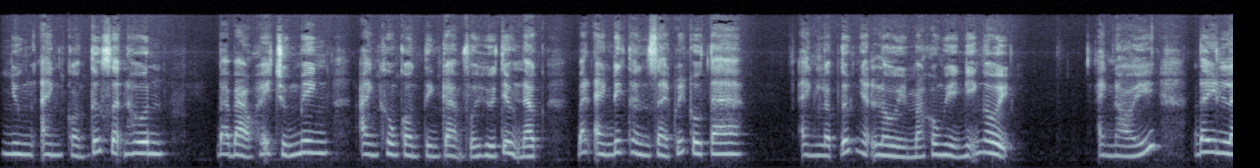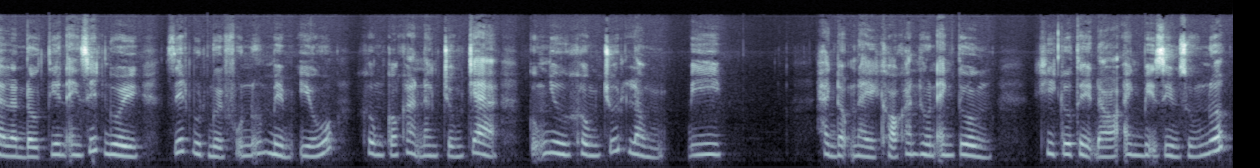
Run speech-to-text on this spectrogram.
nhưng anh còn tức giận hơn. Bà bảo hãy chứng minh anh không còn tình cảm với hứa tiểu nặc, bắt anh đích thân giải quyết cô ta. Anh lập tức nhận lời mà không hề nghĩ ngợi. Anh nói, đây là lần đầu tiên anh giết người, giết một người phụ nữ mềm yếu, không có khả năng chống trả, cũng như không chút lòng bi. Hành động này khó khăn hơn anh tưởng. Khi cơ thể đó anh bị dìm xuống nước,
